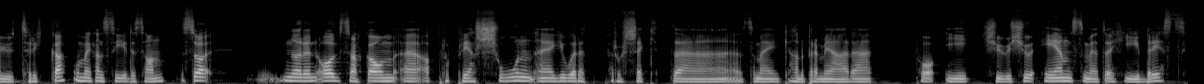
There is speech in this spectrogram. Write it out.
uttrykka, om jeg kan si det sånn. Så når en òg snakker om eh, appropriasjon Jeg gjorde et prosjekt eh, som jeg hadde premiere på i 2021, som heter Hybris.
